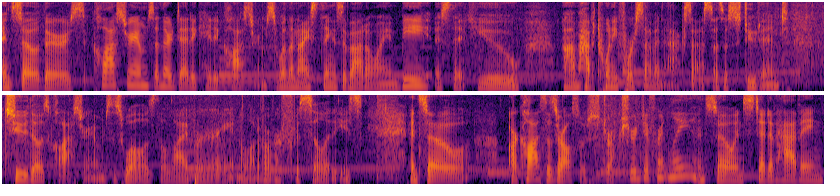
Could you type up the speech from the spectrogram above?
And so there's classrooms and they're dedicated classrooms. One of the nice things about OIMB is that you um, have 24 7 access as a student to those classrooms as well as the library and a lot of our facilities. And so our classes are also structured differently, and so instead of having,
